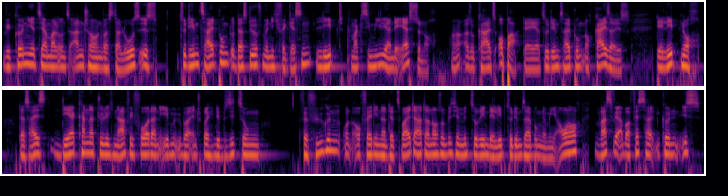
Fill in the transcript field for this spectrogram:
Wir können jetzt ja mal uns anschauen, was da los ist. Zu dem Zeitpunkt, und das dürfen wir nicht vergessen, lebt Maximilian I. noch. Also Karls Opa, der ja zu dem Zeitpunkt noch Kaiser ist. Der lebt noch. Das heißt, der kann natürlich nach wie vor dann eben über entsprechende Besitzungen verfügen und auch Ferdinand II. hat da noch so ein bisschen mitzureden, der lebt zu dem Zeitpunkt nämlich auch noch. Was wir aber festhalten können, ist,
